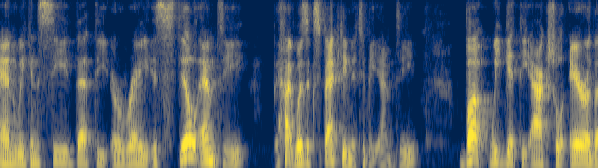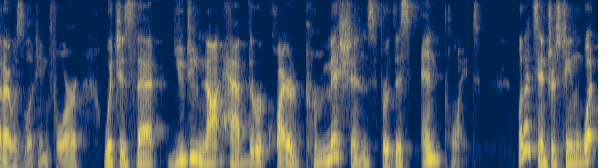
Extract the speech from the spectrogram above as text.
and we can see that the array is still empty. I was expecting it to be empty, but we get the actual error that I was looking for, which is that you do not have the required permissions for this endpoint. Well, that's interesting. What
